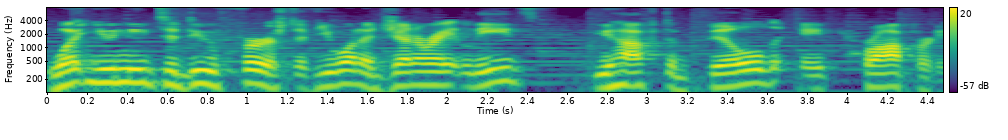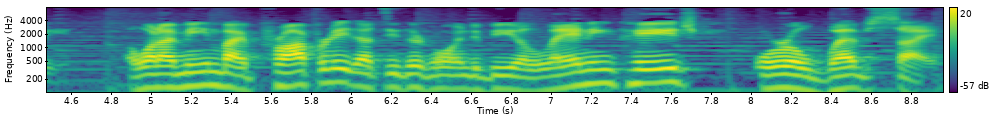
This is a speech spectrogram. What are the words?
what you need to do first, if you want to generate leads, you have to build a property. And what I mean by property, that's either going to be a landing page or a website.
